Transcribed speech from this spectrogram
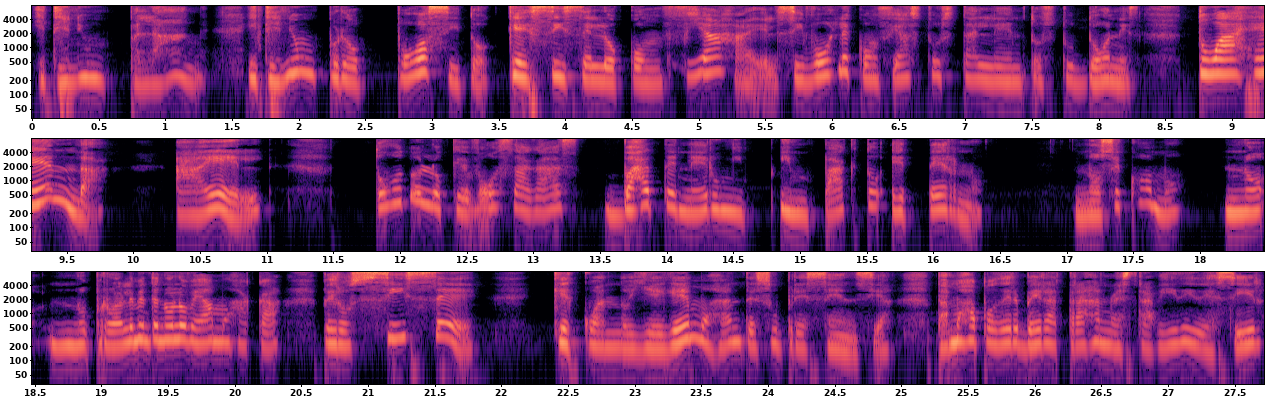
y tiene un plan y tiene un propósito que si se lo confías a Él, si vos le confías tus talentos, tus dones, tu agenda a Él, todo lo que vos hagas va a tener un impacto eterno. No sé cómo, no, no, probablemente no lo veamos acá, pero sí sé que cuando lleguemos ante su presencia, vamos a poder ver atrás a nuestra vida y decir,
